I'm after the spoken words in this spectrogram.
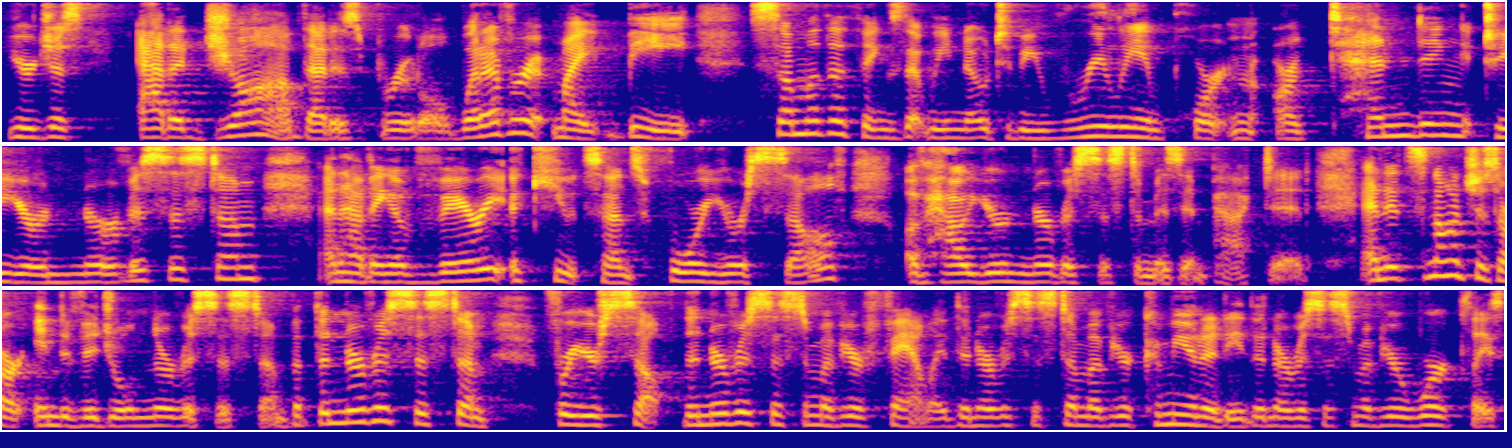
You're just at a job that is brutal, whatever it might be, some of the things that we know to be really important are tending to your nervous system and having a very acute sense for yourself of how your nervous system is impacted. And it's not just our individual nervous system, but the nervous system for yourself, the nervous system of your family, the nervous system of your community, the nervous system of your workplace,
